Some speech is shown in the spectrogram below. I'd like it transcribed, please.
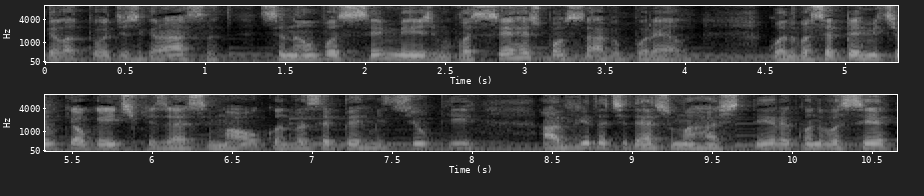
pela tua desgraça senão você mesmo. Você é responsável por ela. Quando você permitiu que alguém te fizesse mal, quando você permitiu que a vida te desse uma rasteira, quando você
